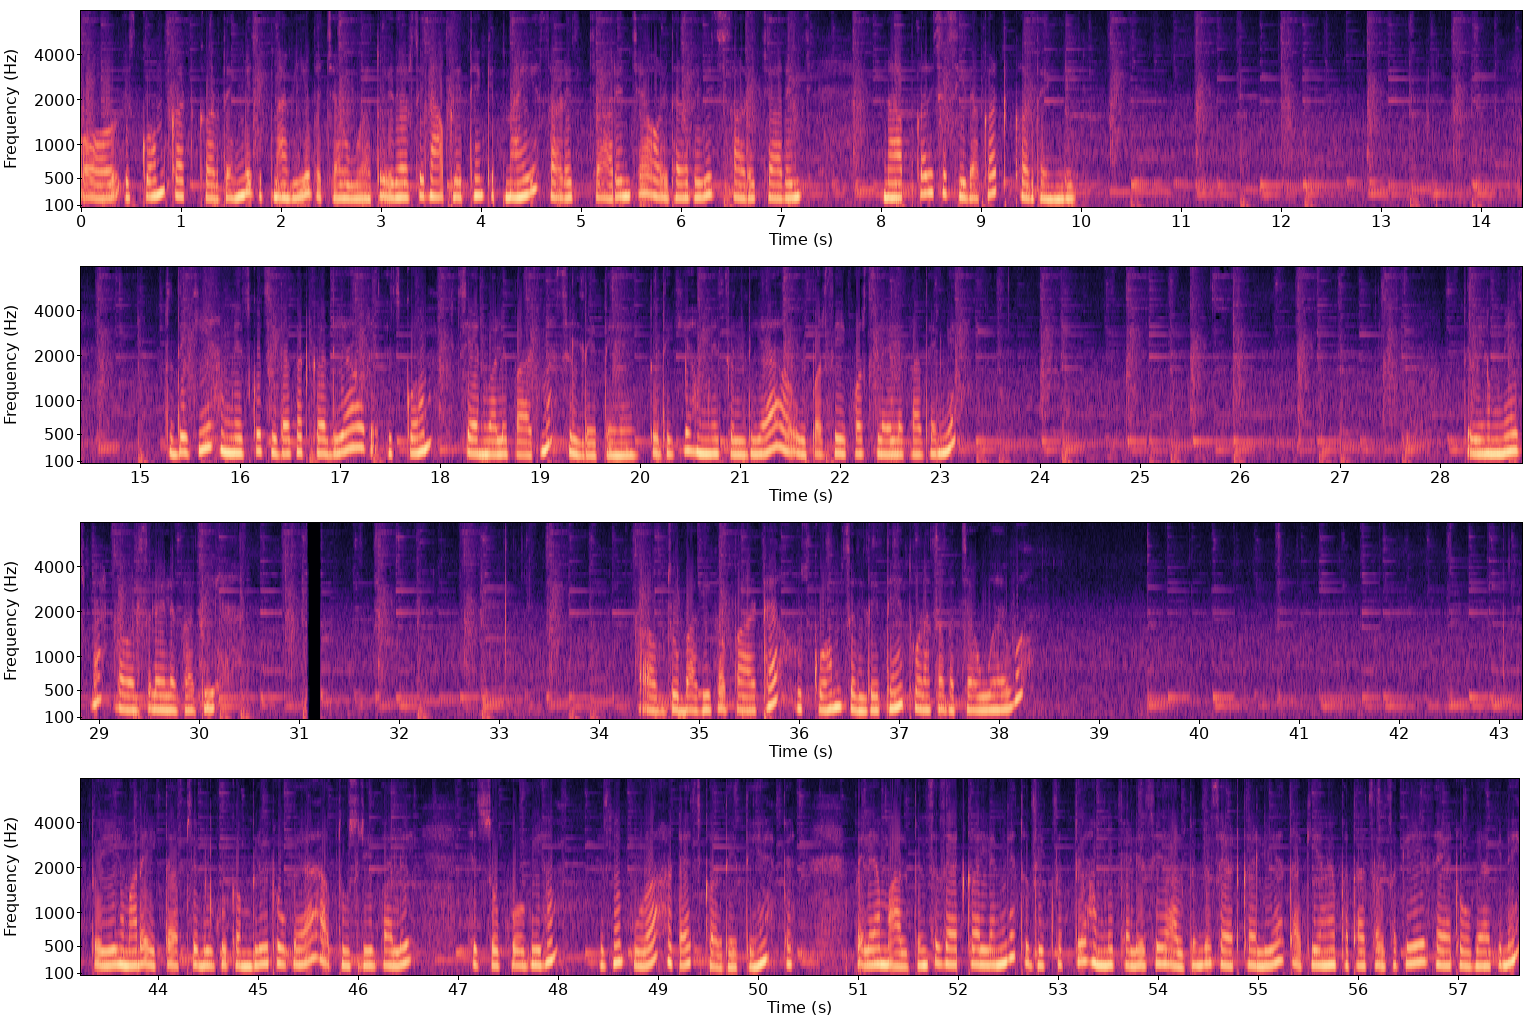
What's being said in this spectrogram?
और इसको हम कट कर देंगे जितना भी ये बचा हुआ है। तो इधर से नाप लेते हैं कितना ही साढ़े चार इंच है और इधर से भी साढ़े चार इंच नाप कर इसे सीधा कट कर देंगे। तो देखिए, हमने इसको सीधा कट कर दिया और इसको हम चैन वाले पार्ट में सिल देते हैं। तो देखिए, हमने सिल दिया है ऊपर से एक और सिलाई लगा देंगे। तो ये हमने इसमें डबल सिलाई लगा दी है। अब जो बाकी का पार्ट है, उसको हम सिल देते हैं। थोड़ा सा बचा हुआ है वो। तो ये हमारा एक तरफ़ से बिल्कुल कंप्लीट हो गया है। अब दूसरी वाले हिस्सों को भी हम इसमें पूरा अटैच कर देते हैं। पहले हम आलपिन से सेट कर लेंगे तो देख सकते हो हमने पहले से आलपिन से सेट कर लिया ताकि हमें पता चल सके ये सेट हो गया कि नहीं।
